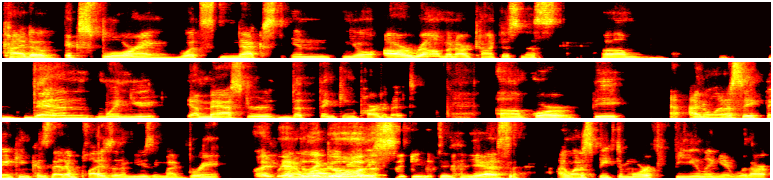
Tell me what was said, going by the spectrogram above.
kind of exploring what's next in you know our realm and our consciousness um, then when you master the thinking part of it um, or the I don't want to say thinking because that implies that I'm using my brain. Right. We have and to I let go. Really speak to, yes. I want to speak to more feeling it with our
